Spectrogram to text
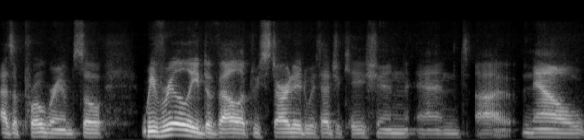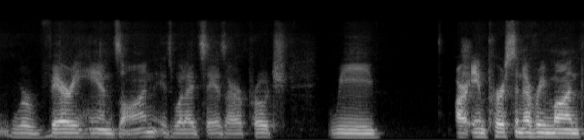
as a program. So we've really developed. We started with education, and uh, now we're very hands-on. Is what I'd say is our approach. We are in person every month.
